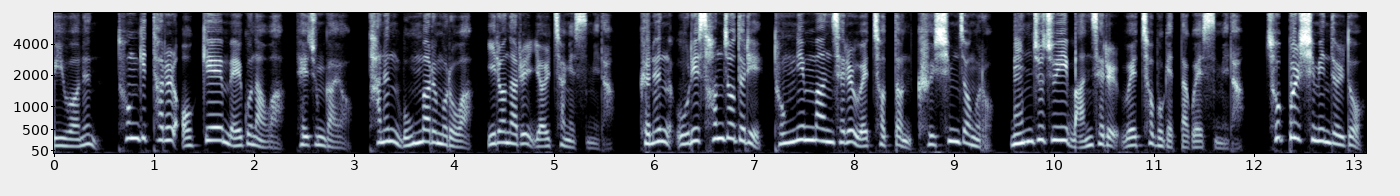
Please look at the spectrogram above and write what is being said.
의원은 통기타를 어깨에 메고 나와 대중가요 타는 목마름으로와 일어나를 열창했습니다. 그는 우리 선조들이 독립만세를 외쳤던 그 심정으로 민주주의 만세를 외쳐보겠다고 했습니다. 촛불 시민들도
